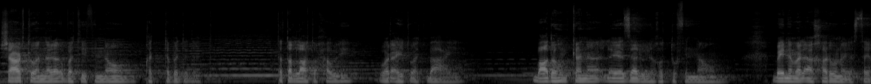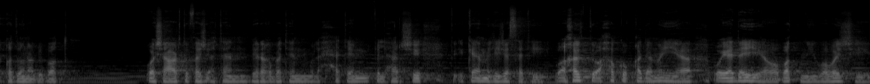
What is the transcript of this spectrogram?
شعرت أن رغبتي في النوم قد تبددت. تطلعت حولي ورأيت أتباعي. بعضهم كان لا يزال يغط في النوم. بينما الآخرون يستيقظون ببطء. وشعرت فجأة برغبة ملحة في الهرش في كامل جسدي وأخذت أحك قدمي ويدي وبطني ووجهي.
